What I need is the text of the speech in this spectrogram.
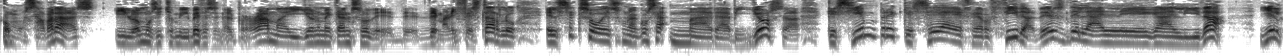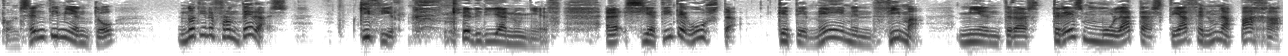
como sabrás, y lo hemos dicho mil veces en el programa y yo no me canso de, manifestarlo, el sexo es una cosa maravillosa que siempre que sea ejercida desde la legalidad y el consentimiento, no tiene fronteras. Quicir, que diría Núñez, eh, si a ti te gusta que te meen encima mientras tres mulatas te hacen una paja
